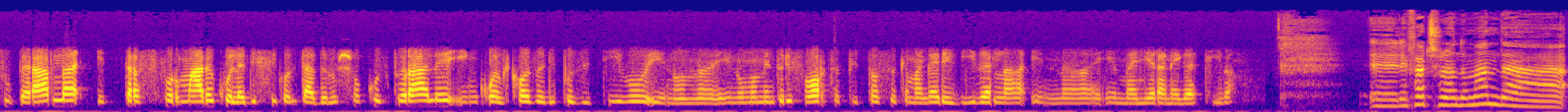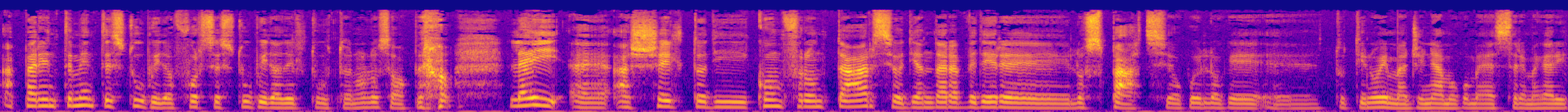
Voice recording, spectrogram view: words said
superarla e trasformare quella difficoltà dello shock culturale in qualcosa di positivo, in un, in un momento di forza piuttosto che magari viverla in, in maniera negativa. Eh, le faccio una domanda apparentemente stupida, o forse stupida del tutto, non lo so, però lei eh, ha scelto di confrontarsi o di andare a vedere lo spazio, quello che eh, tutti noi immaginiamo come essere magari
